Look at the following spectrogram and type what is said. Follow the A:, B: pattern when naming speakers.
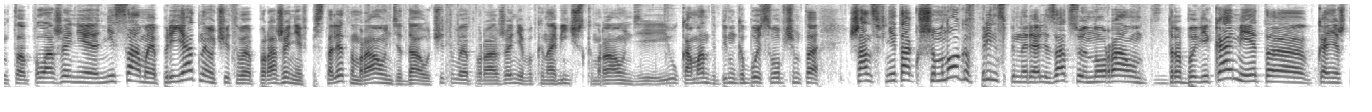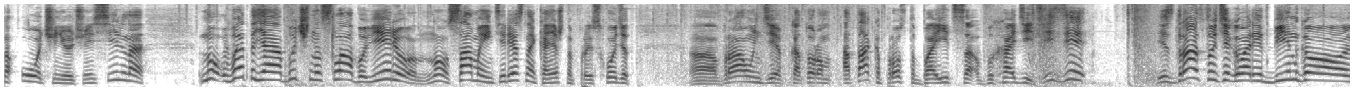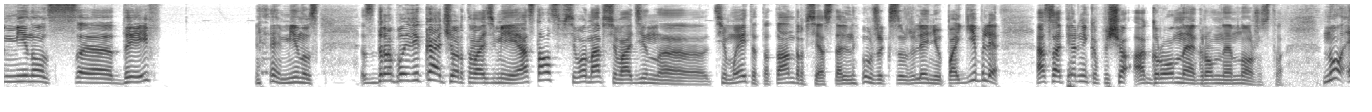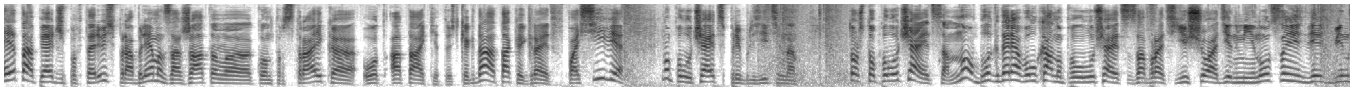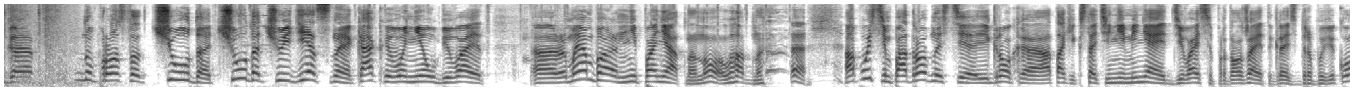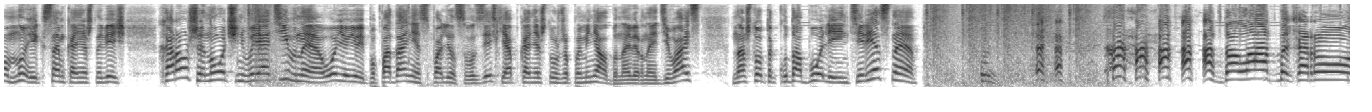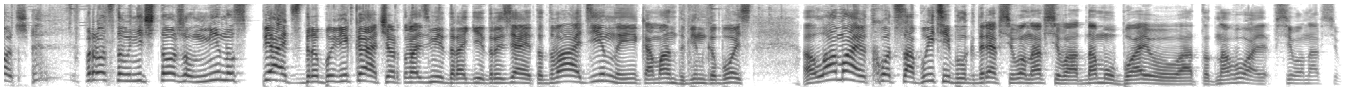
A: Это положение не самое приятное, учитывая поражение в пистолетном раунде, да, учитывая поражение в экономическом раунде. И у команды Bingo Boys, в общем-то, шансов не так уж и много, в принципе, на реализацию, но раунд с дробовиками это, конечно, очень и очень сильно. Ну, в это я обычно слабо верю, но самое интересное, конечно, происходит э, в раунде, в котором атака просто боится выходить. И здесь... И здравствуйте, говорит Бинго, минус э, Дэйв. Минус с дробовика, черт возьми. И остался всего-навсего один э, teammate, это Thunder. Все остальные уже, к сожалению, погибли. А соперников еще огромное-огромное множество. Но это, опять же, повторюсь, проблема зажатого Counter-Strike от атаки. То есть, когда атака играет в пассиве, ну, получается приблизительно то, что получается. Но благодаря Вулкану получается забрать еще один минус. И здесь Бинго, ну, просто чудо, чудо чудесное. Как его не убивает Remember, непонятно, но ладно. Опустим подробности. Игрок э, атаки, кстати, не меняет девайсы, продолжает играть дробовиком. Ну, XM, конечно, вещь хорошая, но очень вариативная. Ой-ой-ой, попадание спалился. Вот здесь я бы, конечно, уже поменял бы, наверное, девайс на что-то куда более интересное. Да ладно, хорош! Просто уничтожил. Минус 5 с дробовика, черт возьми, дорогие друзья. Это 2-1, и команда Bingo Boys ломают ход событий благодаря всего-навсего одному баю от одного всего-навсего.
